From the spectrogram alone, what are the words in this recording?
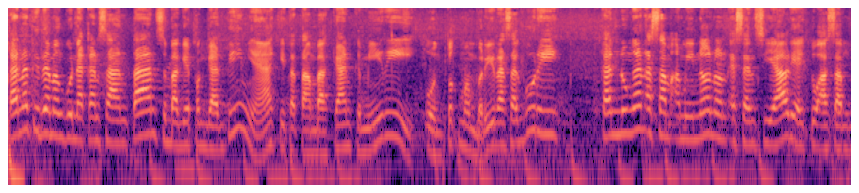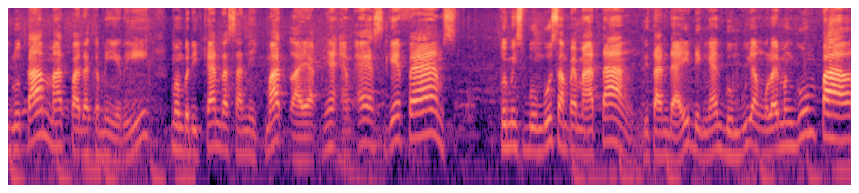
Karena tidak menggunakan santan sebagai penggantinya, kita tambahkan kemiri untuk memberi rasa gurih. Kandungan asam amino non esensial yaitu asam glutamat pada kemiri memberikan rasa nikmat layaknya MSG fams. Tumis bumbu sampai matang, ditandai dengan bumbu yang mulai menggumpal.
